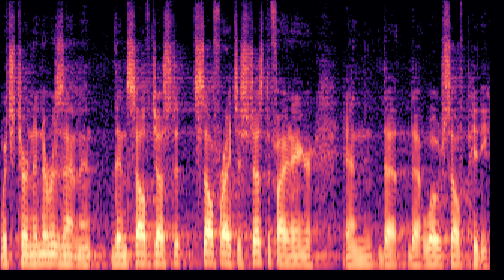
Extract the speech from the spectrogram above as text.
which turned into resentment, then self righteous justified anger, and that, that woe self pity.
